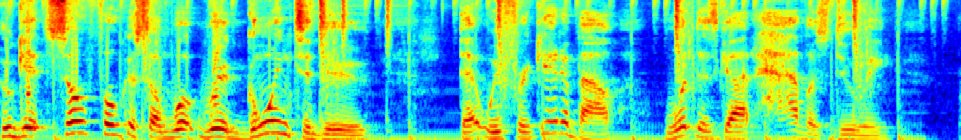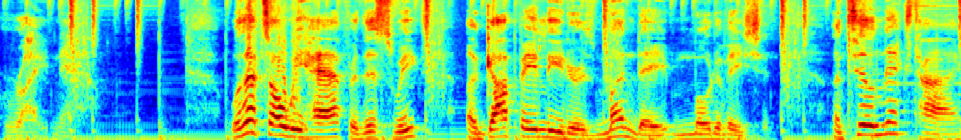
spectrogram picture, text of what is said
who get so focused on what we're going to do that we forget about what does God have us doing right now. Well, that's all we have for this week's Agape Leaders Monday Motivation. Until next time,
